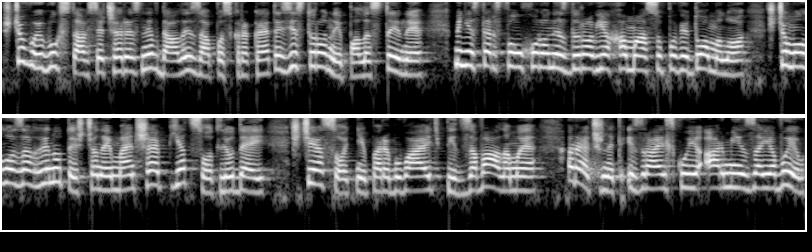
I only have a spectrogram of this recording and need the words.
що вибух стався через невдалий запуск ракети зі сторони Палестини. Міністерство охорони здоров'я Хамасу повідомило, що могло загинути щонайменше 500 людей. Ще сотні перебувають під завалами. Речник ізраїльської армії заявив,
